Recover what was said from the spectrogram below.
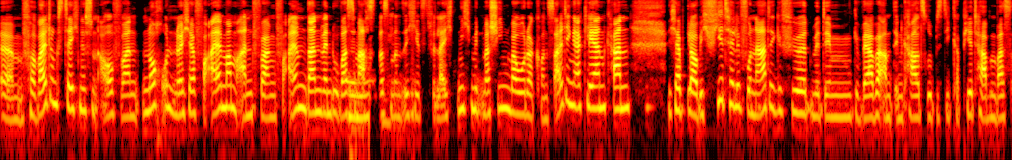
ähm, verwaltungstechnischen Aufwand noch und nöcher, vor allem am Anfang, vor allem dann, wenn du was Mhm. machst, was man sich jetzt vielleicht nicht mit Maschinenbau oder Consulting erklären kann. Ich habe, glaube ich, vier Telefonate geführt mit dem Gewerbeamt in Karlsruhe, bis die kapiert haben, was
